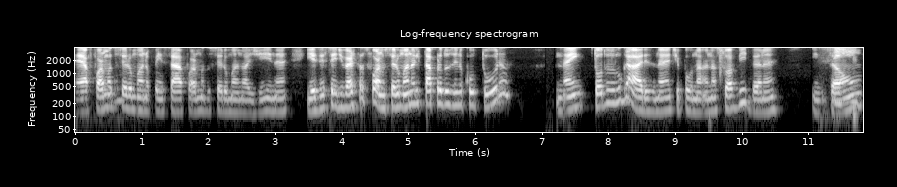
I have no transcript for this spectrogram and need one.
É a forma sim. do ser humano pensar, a forma do ser humano agir, né? E existem diversas formas. O ser humano ele está produzindo cultura, né, em todos os lugares, né? Tipo na, na sua vida, né? Então, Sim.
